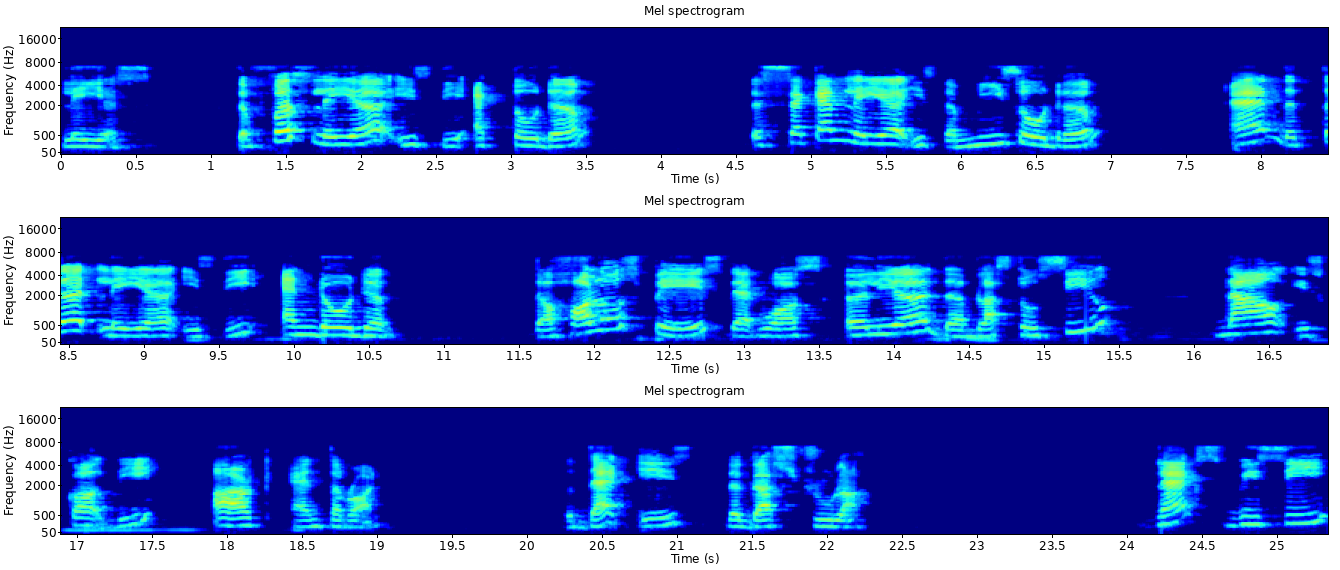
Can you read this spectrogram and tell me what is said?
layers. The first layer is the ectoderm. The second layer is the mesoderm. And the third layer is the endoderm. The hollow space that was earlier the blastocele now is called the archenteron. So that is the gastrula. Next, we see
